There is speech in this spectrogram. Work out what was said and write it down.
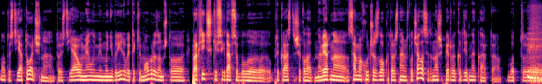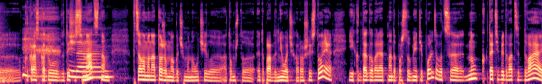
Ну, то есть я точно, то есть я умел ими маневрировать таким образом, что практически всегда все было прекрасно шоколадно. Наверное, самое худшее зло, которое с нами случалось, это наша первая кредитная карта. Вот э, как раз в году в 2017 в целом она тоже много чему научила о том, что это, правда, не очень хорошая история. И когда говорят, надо просто уметь и пользоваться, ну, когда тебе 22,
